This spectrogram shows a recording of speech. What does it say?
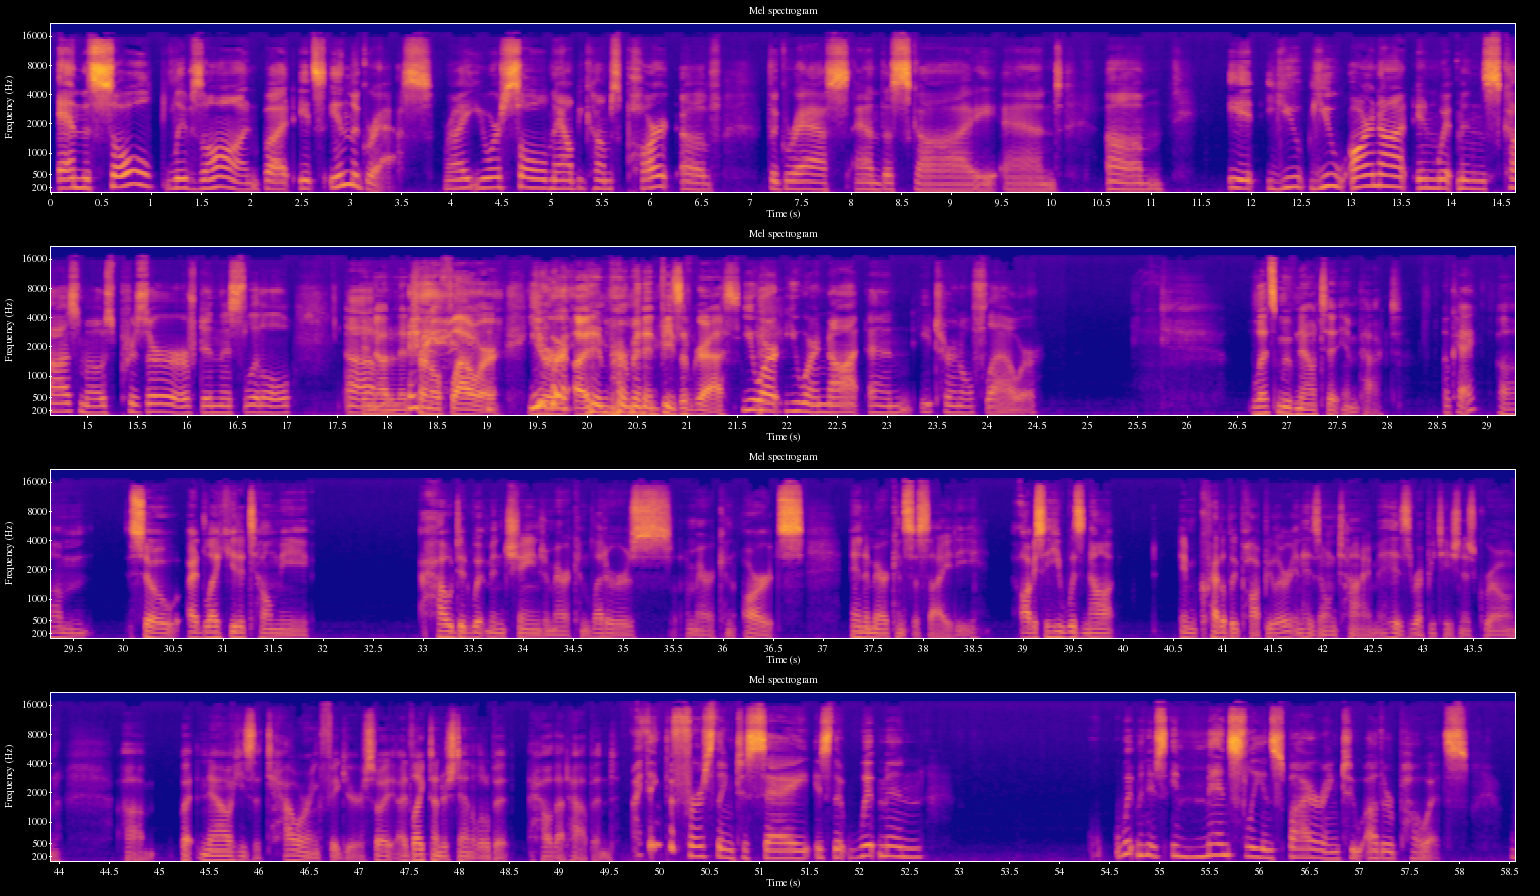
and the soul lives on, but it's in the grass, right? Your soul now becomes part of the grass and the sky and um, it you you are not in Whitman's cosmos preserved in this little um, You're not an um, eternal flower. you You're are, an impermanent piece of grass. You are you are not an eternal flower. Let's move now to impact. Okay. Um, so I'd like you to tell me how did Whitman change American letters, American arts, and American society? Obviously, he was not incredibly popular in his own time. His reputation has grown. Um, but now he's a towering figure. So I, would like to understand a little bit how that happened. I think the first thing to say is that Whitman Whitman is immensely inspiring to other poets.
